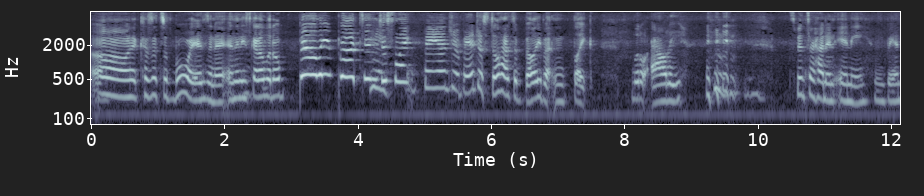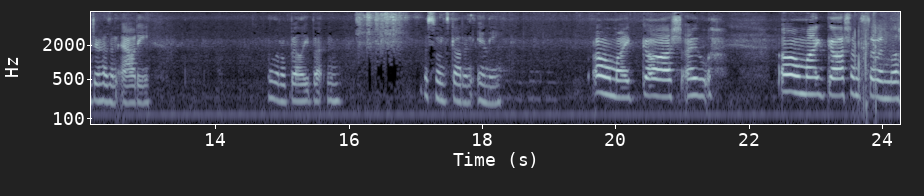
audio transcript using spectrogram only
Oh, because it's a boy, isn't it? And then he's got a little belly button, just like Banjo. Banjo still has a belly button, like little outie. Spencer had an innie, and Banjo has an outie. A little belly button. This one's got an innie. Oh my gosh, I. Oh my gosh, I'm so in love.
